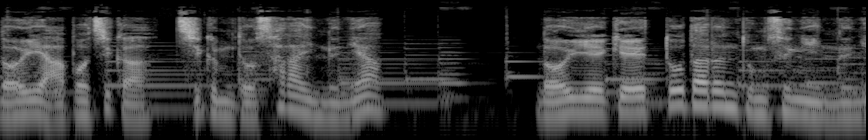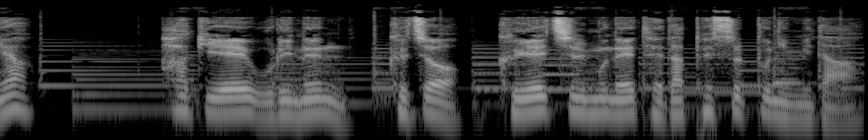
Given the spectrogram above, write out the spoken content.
너희 아버지가 지금도 살아있느냐? 너희에게 또 다른 동생이 있느냐? 하기에 우리는 그저 그의 질문에 대답했을 뿐입니다.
